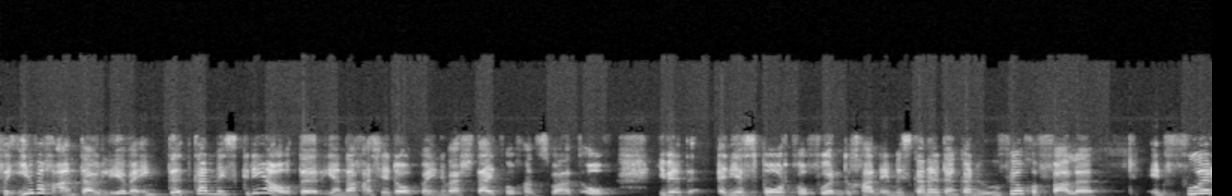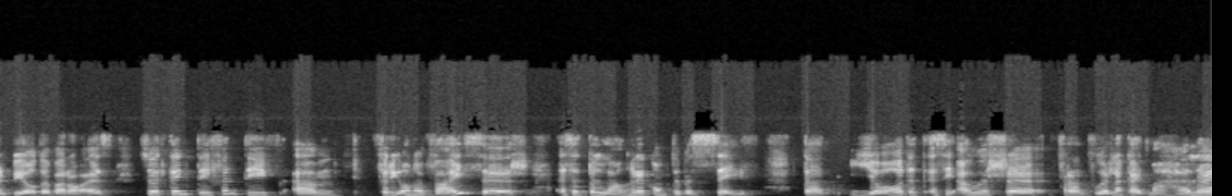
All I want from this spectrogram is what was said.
vir ewig aan te hou lewe en dit kan mens kniehalter eendag as jy dalk by universiteit wil gaan swat of jy weet in jou sport wil vorentoe gaan en mens kan nou dink aan hoeveel gevalle en voorbeelde wat daar is. So ek dink definitief um vir die onderwysers is dit belangrik om te besef dat ja, dit is die ouers se verantwoordelikheid, maar hulle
